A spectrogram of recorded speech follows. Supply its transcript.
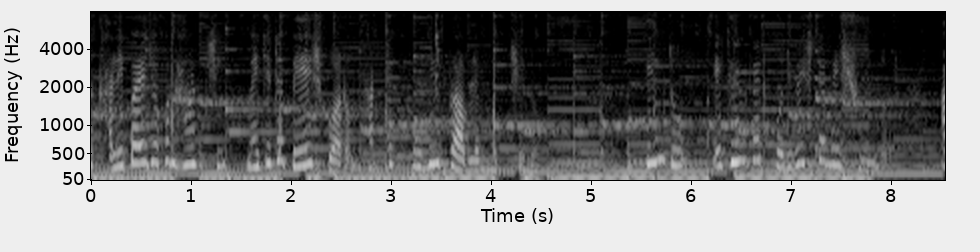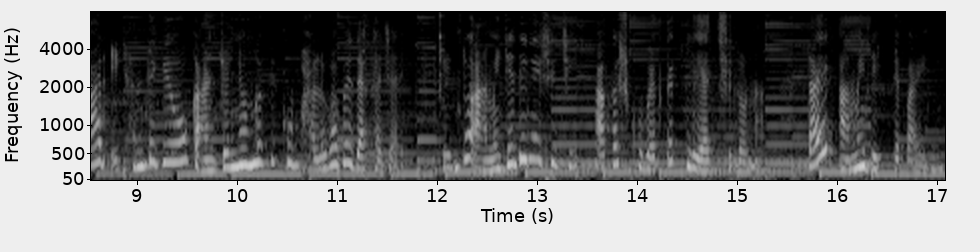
খালি পায়ে যখন হাঁটছি, মেঝেটা বেশ গরম, হাঁটতে খুবই প্রবলেম হচ্ছিল। কিন্তু এখানকার পরিবেশটা বেশ সুন্দর। আর এখান থেকেও কাঞ্চনজঙ্ঘাকে খুব ভালোভাবে দেখা যায়। কিন্তু আমি যেদিন এসেছি, আকাশ খুব একটা ক্লিয়ার ছিল না। তাই আমি দেখতে পাইনি।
